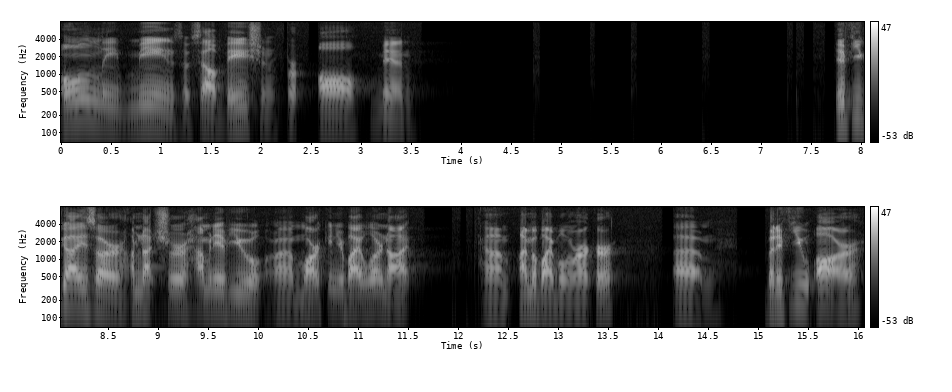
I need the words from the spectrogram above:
only means of salvation for all men. If you guys are, I'm not sure how many of you uh, mark in your Bible or not. Um, I'm a Bible marker. Um, but if you are,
